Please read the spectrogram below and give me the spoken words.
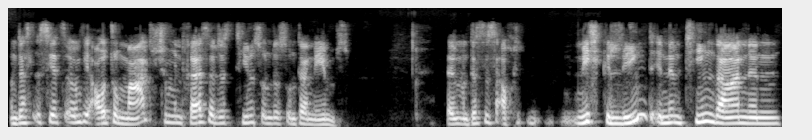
Und das ist jetzt irgendwie automatisch im Interesse des Teams und des Unternehmens. Ähm, und das ist auch nicht gelingt, in dem Team da einen,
